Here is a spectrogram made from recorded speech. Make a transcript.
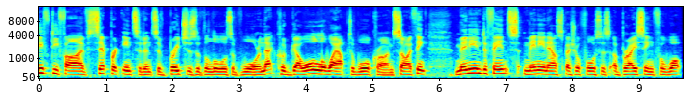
55 separate incidents of breaches of the laws of war, and that could go all the way up to war crimes. So I think many in defence, many in our special forces are bracing for what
